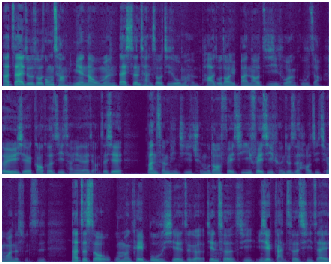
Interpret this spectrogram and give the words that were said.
那再就是说工厂里面，那我们在生产的时候，其实我们很怕做到一半，然后机器突然故障。对于一些高科技产业来讲，这些半成品其实全部都要废弃，一废弃可能就是好几千万的损失。那这时候我们可以布一些这个监测器、一些感测器在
